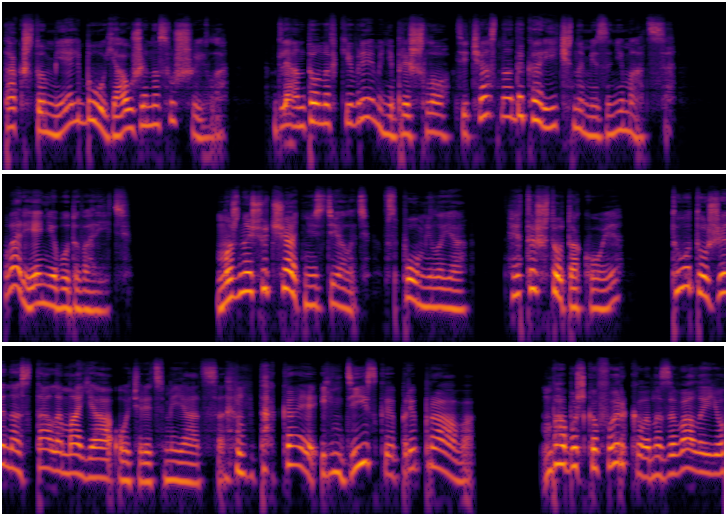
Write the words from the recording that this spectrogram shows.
так что мельбу я уже насушила. Для Антоновки времени пришло, сейчас надо коричными заниматься. Варенье буду варить. «Можно еще чатни сделать», — вспомнила я. «Это что такое?» Тут уже настала моя очередь смеяться. Такая индийская приправа. Бабушка фыркала, называла ее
